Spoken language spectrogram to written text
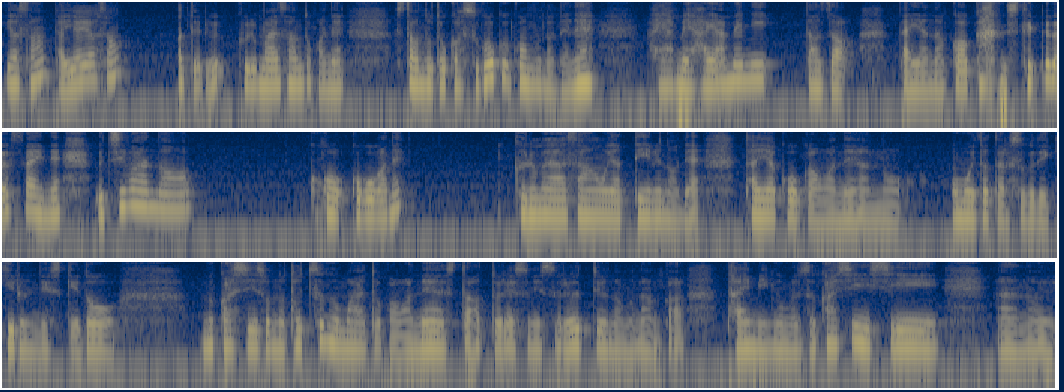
屋さん？タイヤ屋さん？合ってる？車屋さんとかねスタンドとかすごく混むのでね早め早めにどうぞタイヤの交換してくださいね。うちはあのここここがね車屋さんをやっているのでタイヤ交換はねあの思い立ったらすぐできるんですけど昔その嫁ぐ前とかはねスタートレスにするっていうのもなんかタイミング難しいしあの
